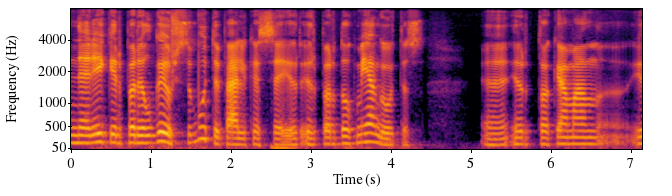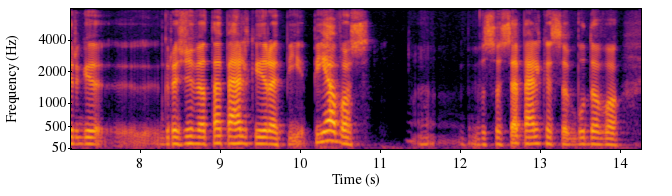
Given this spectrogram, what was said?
nereikia ir per ilgai užsibūti pelkėse ir, ir per daug mėgautis. E, ir tokia man irgi graži vieta pelkė yra pievos. Visose pelkėse būdavo uh,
